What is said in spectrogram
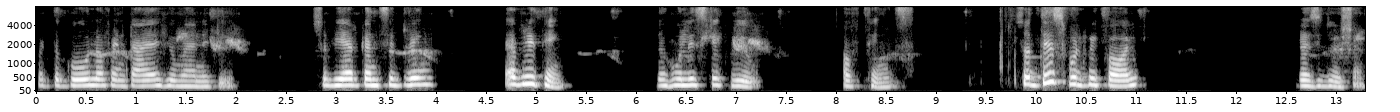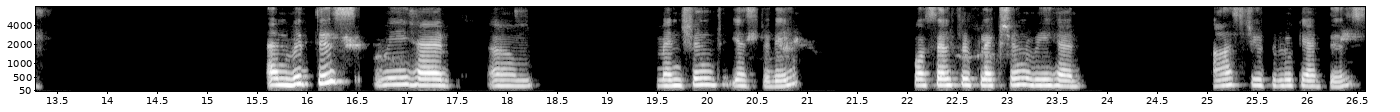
but the goal of entire humanity. So we are considering everything, the holistic view of things. So this would be called resolution. And with this, we had um, mentioned yesterday for self reflection, we had asked you to look at this.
